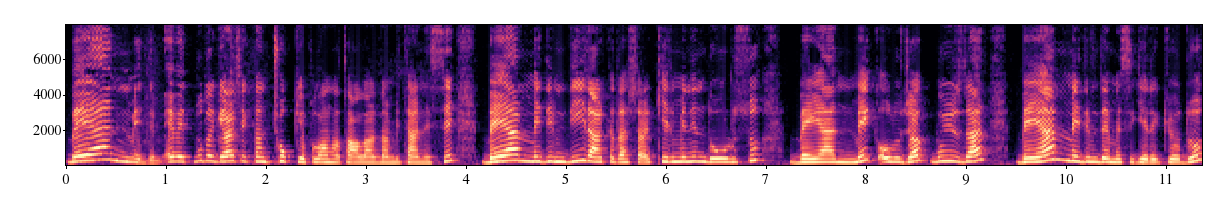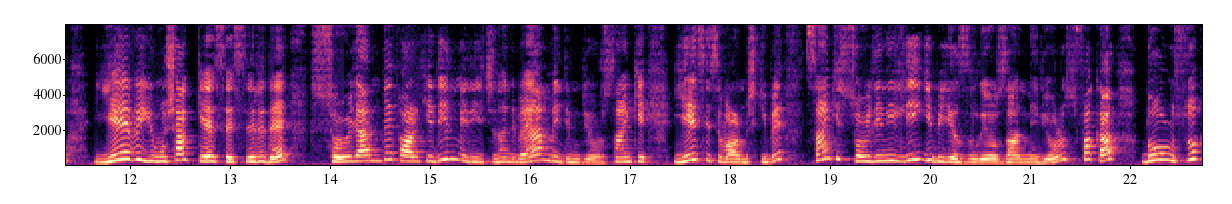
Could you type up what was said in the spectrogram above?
beğenmedim. Evet bu da gerçekten çok yapılan hatalardan bir tanesi. Beğenmedim değil arkadaşlar. Kelimenin doğrusu beğenmek olacak. Bu yüzden beğenmedim demesi gerekiyordu. Y ve yumuşak G sesleri de söylemde fark edilmediği için hani beğenmedim diyoruz. Sanki Y sesi varmış gibi sanki söylenildiği gibi yazılıyor zannediyoruz. Fakat doğrusu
